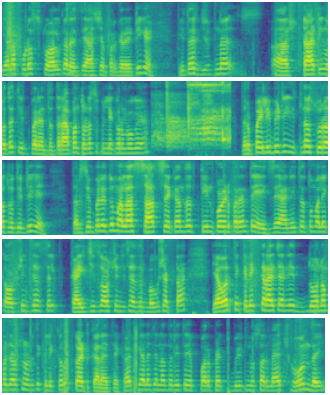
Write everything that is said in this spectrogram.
याला पुढं स्क्रॉल करायचं आहे अशा प्रकारे ठीक आहे? इथं जिथनं स्टार्टिंग होतं तिथपर्यंत. तर आपण थोडंसं प्ले करून बघूया. तर पहिली बीट इथनं सुरुवात होती ठीक आहे? तर सिम्पली तुम्हाला सात सेकंद तीन पॉईंटपर्यंत यायचं आहे आणि तर तुम्हाला एक ऑप्शन दिसत असेल काहीचीच ऑप्शन दिसत असेल बघू शकता. यावरती क्लिक करायचं आणि दोन नंबरच्या ऑप्शनवरती क्लिक करून कट करायचं कट केल्याच्यानंतर इथे परफेक्ट बीटनुसार मॅच होऊन जाईल.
